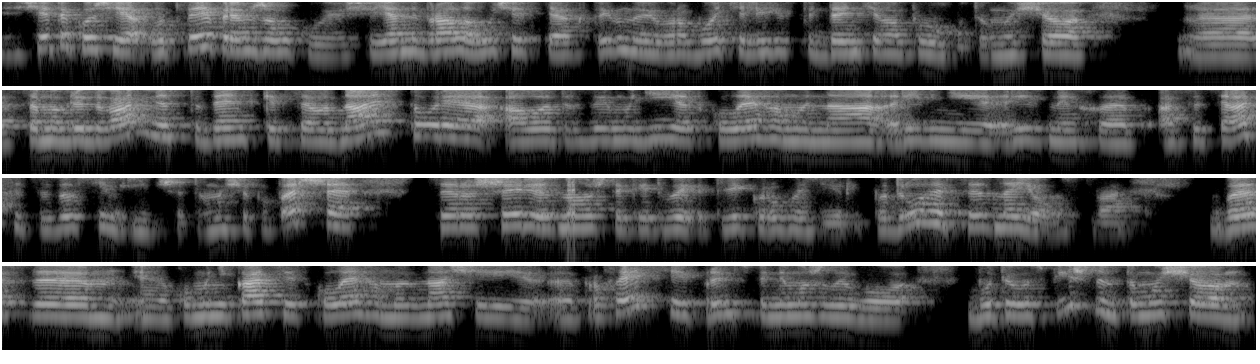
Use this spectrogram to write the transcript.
Ще також я оце я прям жалкую, що я не брала участі активної у роботі Ліги студентів АПУ, тому що е, самоврядування студентське це одна історія, а от взаємодія з колегами на рівні різних е, асоціацій це зовсім інше. Тому що, по-перше, це розширює знову ж таки твій, твій кругозір. По-друге, це знайомства. Без е, е, комунікації з колегами в нашій е, професії, в принципі, неможливо бути успішним, тому що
